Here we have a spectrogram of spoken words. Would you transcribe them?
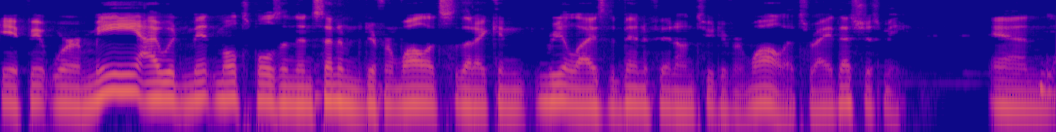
if it were me i would mint multiples and then send them to different wallets so that i can realize the benefit on two different wallets right? That's just me. And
